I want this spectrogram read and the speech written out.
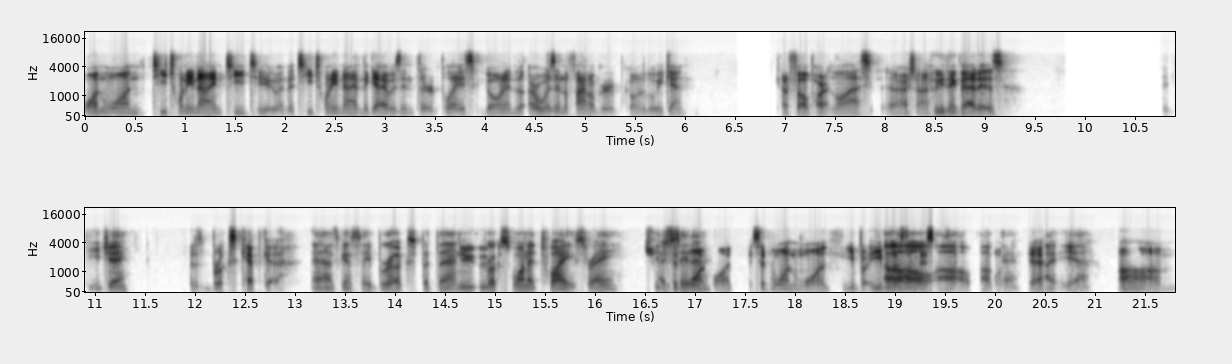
11, T29, T2, and the T29 the guy was in third place going into or was in the final group going to the weekend. Kind of fell apart in the last. Uh, who do you think that is? The DJ. That is Brooks Koepka. Yeah, I was gonna say Brooks, but then Dude. Brooks won it twice, right? Did I said one that? one. I said one one. You, you must oh, have missed. Oh, okay. Yeah, I, yeah. Um,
